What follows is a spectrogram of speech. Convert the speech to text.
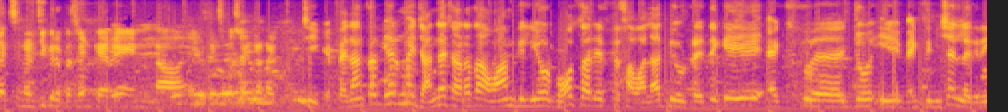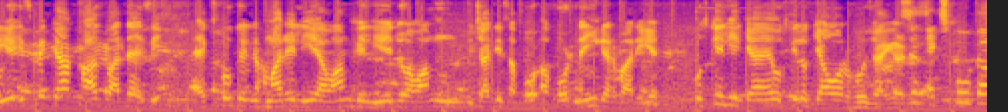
फ्लेक्स एनर्जी को रिप्रेजेंट कर रहे हैं सेंटर ठीक है फैजान साहब यार मैं जानना चाह रहा था आवाम के लिए और बहुत सारे इस पे सवाल भी उठ रहे थे कि ये जो ये एग्जीबिशन लग रही है इस पे क्या खास बात है ऐसी? एक्सपो के हमारे लिए आवाम के लिए जो आवाम बेचारी सपोर्ट अफोर्ड नहीं कर पा रही है उसके लिए क्या है? उसके लिए क्या और हो जाएगा? सर एक्सपो का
